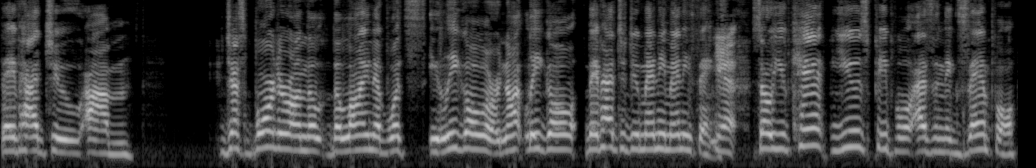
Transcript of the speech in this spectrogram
They've had to, um, just border on the, the line of what's illegal or not legal. They've had to do many, many things. Yeah. So you can't use people as an example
